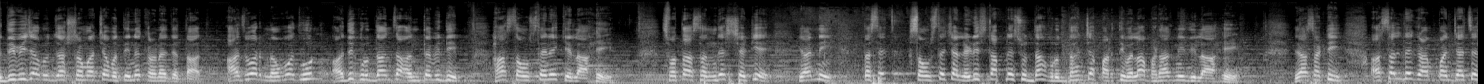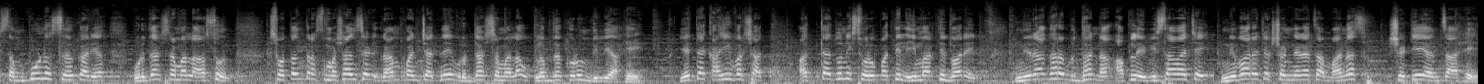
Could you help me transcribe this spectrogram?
दिविजा वृद्धाश्रमाच्या वतीने करण्यात येतात. आजवर नव्वदहून अधिक वृद्धांचा अंत्यविधी हा संस्थेने केला आहे. स्वतः संदेश शेट्ये यांनी तसेच संस्थेच्या लेडीज स्टाफने सुद्धा वृद्धांच्या पार्थिवाला भडागणी दिला आहे. यासाठी असलदे ग्रामपंचायतचे संपूर्ण सहकार्य वृद्धाश्रमाला असून स्वतंत्र स्मशानसेट ग्रामपंचायतने वृद्धाश्रमाला उपलब्ध करून दिली आहे. येत्या काही वर्षात अत्याधुनिक स्वरूपातील इमारतीद्वारे निराधार वृद्धांना आपले विसाव्याचे निवाराचे क्षण देण्याचा मानस शेट्ये यांचा आहे.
